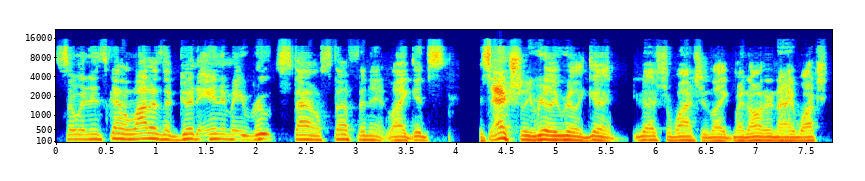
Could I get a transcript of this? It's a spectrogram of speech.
So and it's got a lot of the good anime root style stuff in it. Like it's it's actually really really good. You guys should watch it. Like my daughter and I watched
